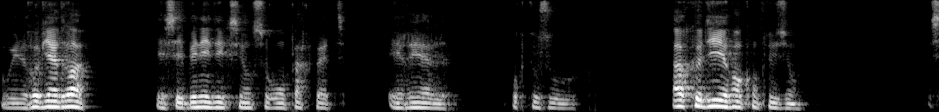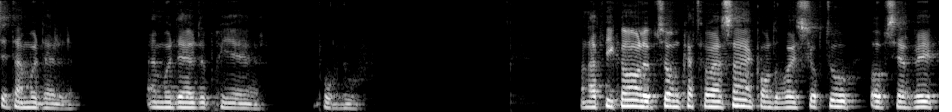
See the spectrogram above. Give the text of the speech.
où il reviendra et ses bénédictions seront parfaites et réelles pour toujours. Alors que dire en conclusion? C'est un modèle, un modèle de prière pour nous. En appliquant le psaume 85, on devrait surtout observer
